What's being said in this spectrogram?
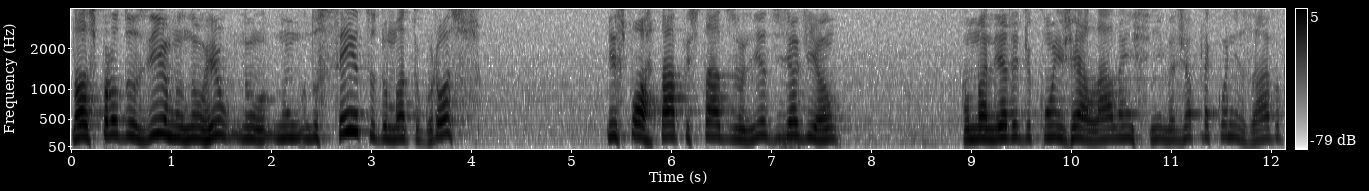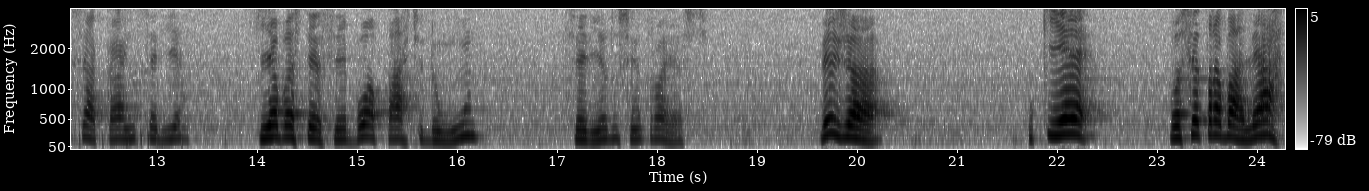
Nós produzimos no Rio, no, no, no centro do Mato Grosso, exportar para os Estados Unidos de avião. Uma maneira de congelar lá em cima. Ele já preconizava que se a carne seria, que ia abastecer boa parte do mundo, seria do Centro-Oeste. Veja o que é você trabalhar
